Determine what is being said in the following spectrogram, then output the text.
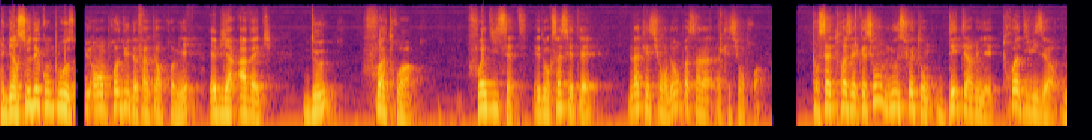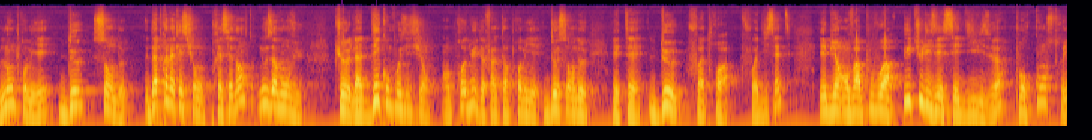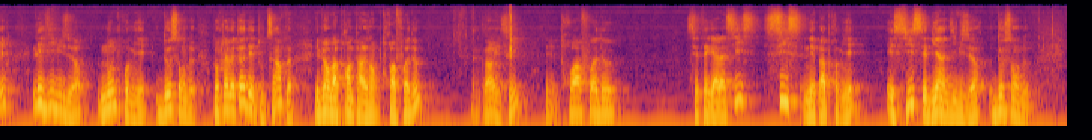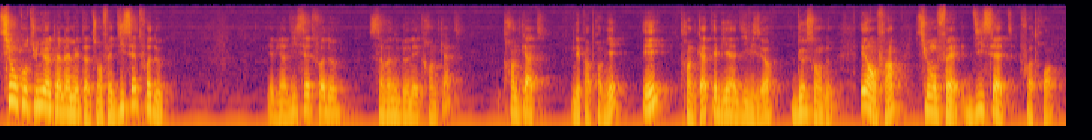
eh bien, se décompose en produit de facteurs premiers eh bien, avec 2 fois 3 fois 17. Et donc, ça, c'était la question 2. On passe à la question 3. Pour cette troisième question, nous souhaitons déterminer trois diviseurs non premiers de 102. D'après la question précédente, nous avons vu que la décomposition en produit de facteurs premiers de 102 était 2 fois 3 fois 17. Eh bien, on va pouvoir utiliser ces diviseurs pour construire les diviseurs non premiers de 102. Donc la méthode est toute simple. Eh bien, on va prendre par exemple 3 fois 2. D'accord, ici. 3 fois 2, c'est égal à 6. 6 n'est pas premier et 6 c'est bien un diviseur 202. Si on continue avec la même méthode, si on fait 17 fois 2, eh bien 17 fois 2, ça va nous donner 34. 34 n'est pas premier et 34 est bien un diviseur 202. Et enfin, si on fait 17 fois 3,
